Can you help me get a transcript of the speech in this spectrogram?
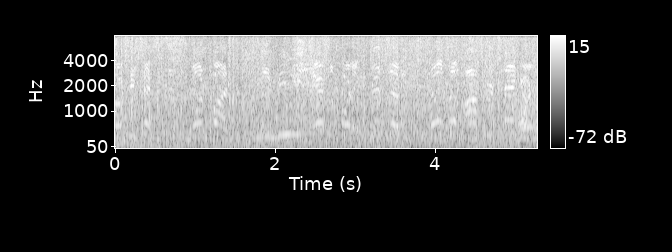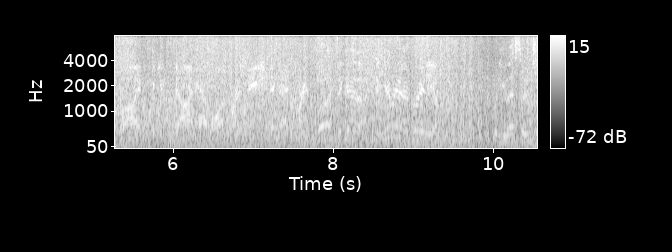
Northeast Texas, this is 1-5. Immediate air support at Grid 7, Delta Oscar Tango. One five, we do not have authorization in that grid. Pull it together give me that radio. What are you, SOG?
